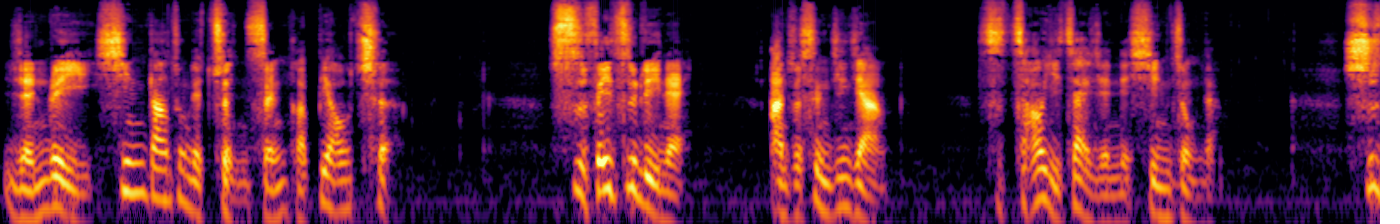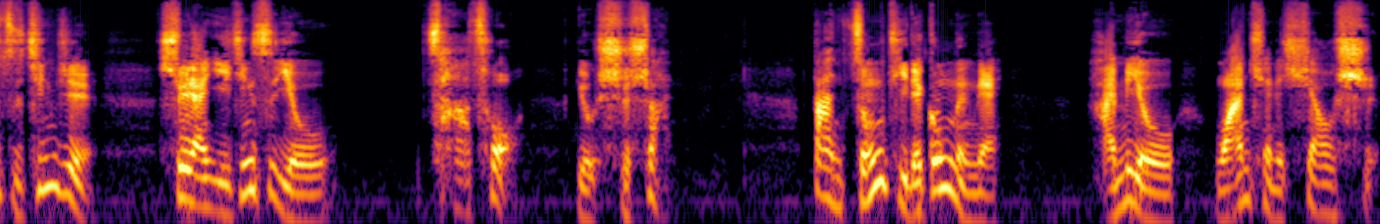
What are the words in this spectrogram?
人类心当中的准绳和标尺。是非之律呢，按照圣经讲，是早已在人的心中的。时至今日，虽然已经是有差错、有失算，但总体的功能呢，还没有完全的消逝。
